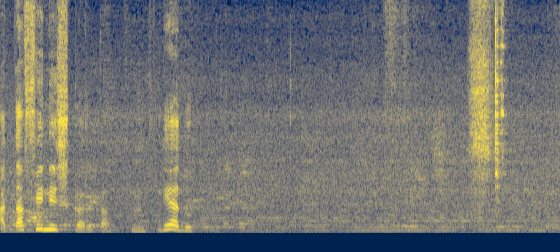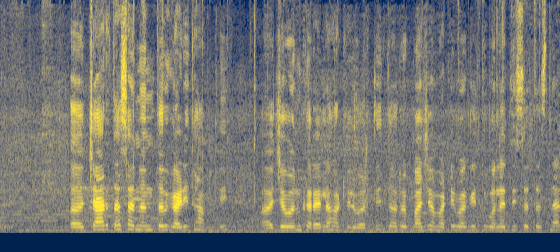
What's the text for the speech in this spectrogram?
आता फिनिश करता. घ्या दू चार तासानंतर गाडी थांबली. जेवण करायला हॉटेलवरती तर माझ्या पाठीमागे तुम्हाला दिसत असणार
